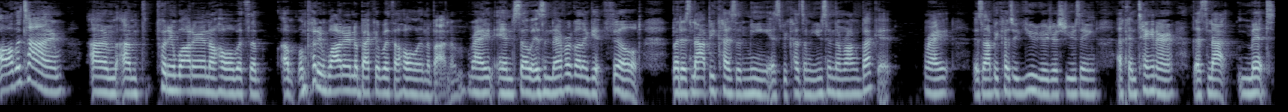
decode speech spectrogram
all the time I'm I'm putting water in a hole with a I'm putting water in a bucket with a hole in the bottom, right? And so it's never going to get filled, but it's not because of me. It's because I'm using the wrong bucket, right? It's not because of you. You're just using a container that's not meant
